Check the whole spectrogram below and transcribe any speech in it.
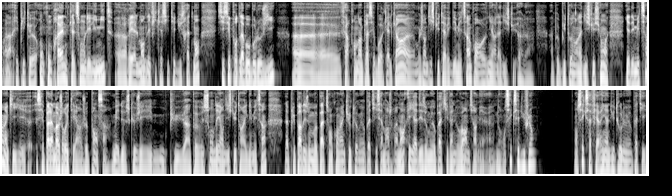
voilà, et puis qu'on comprenne quelles sont les limites euh, réellement de l'efficacité du traitement. Si c'est pour de la bobologie, euh, faire prendre un placebo à quelqu'un. Euh, moi, j'en discutais avec des médecins pour en revenir à la discussion un peu plus tôt dans la discussion. Il y a des médecins qui, c'est pas la majorité, hein, je pense, hein, mais de ce que j'ai pu un peu sonder en discutant avec des médecins, la plupart des homéopathes sont convaincus que l'homéopathie ça marche vraiment. Et il y a des homéopathes qui viennent nous voir en disant mais on sait que c'est du flanc, on sait que ça fait rien du tout l'homéopathie.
